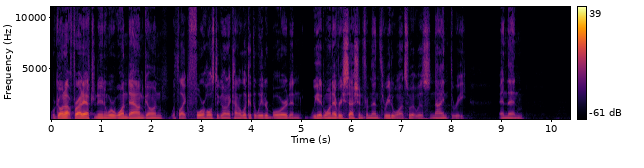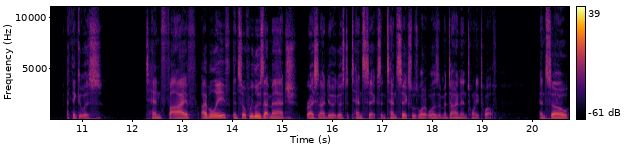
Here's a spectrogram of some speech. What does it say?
we're going out Friday afternoon and we're one down going with like four holes to go. And I kind of look at the leaderboard and we had won every session from then three to one. So it was nine three. And then I think it was 10 5, I believe. And so if we lose that match, Bryce and I do, it goes to 10 6. And 10 6 was what it was at Medinah in 2012. And so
